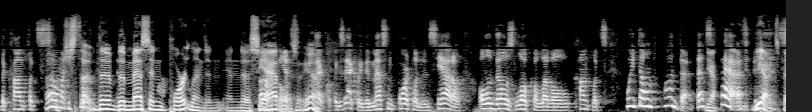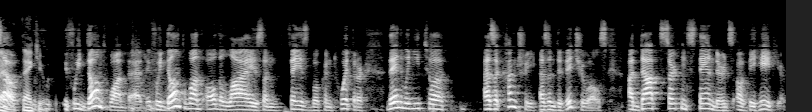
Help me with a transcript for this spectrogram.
the conflict, so Oh, much just the, the the mess in Portland and and uh, Seattle. Oh, yes, yeah. exactly, exactly. The mess in Portland and Seattle, all of those local level conflicts. We don't want that. That's Yeah. bad. Yeah, it's bad. So Thank if you. If we don't want that, if we don't want all the lies on Facebook and Twitter, then we need to, as a country, as individuals, adopt certain standards of behavior,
